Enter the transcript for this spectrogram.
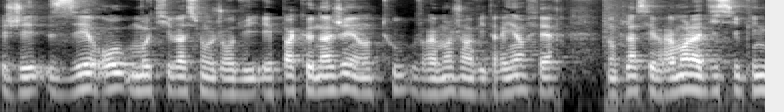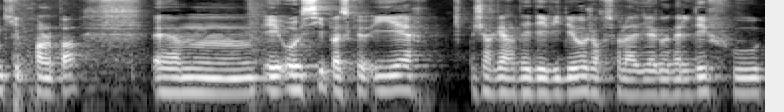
J'ai zéro motivation aujourd'hui. Et pas que nager, hein, tout. Vraiment, j'ai envie de rien faire. Donc là, c'est vraiment la discipline qui prend le pas. et aussi parce que hier, j'ai regardé des vidéos genre sur la diagonale des fous.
